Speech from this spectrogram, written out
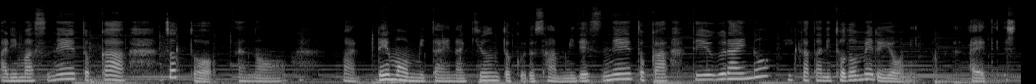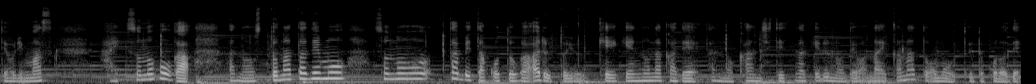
ありますねとかちょっとあのまあ、レモンみたいなキュンとくる酸味ですねとかっていうぐらいの言い方にとどめるようにあえてしております。はい、その方があのどなたでもその食べたことがあるという経験の中であの感じていただけるのではないかなと思うというところで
